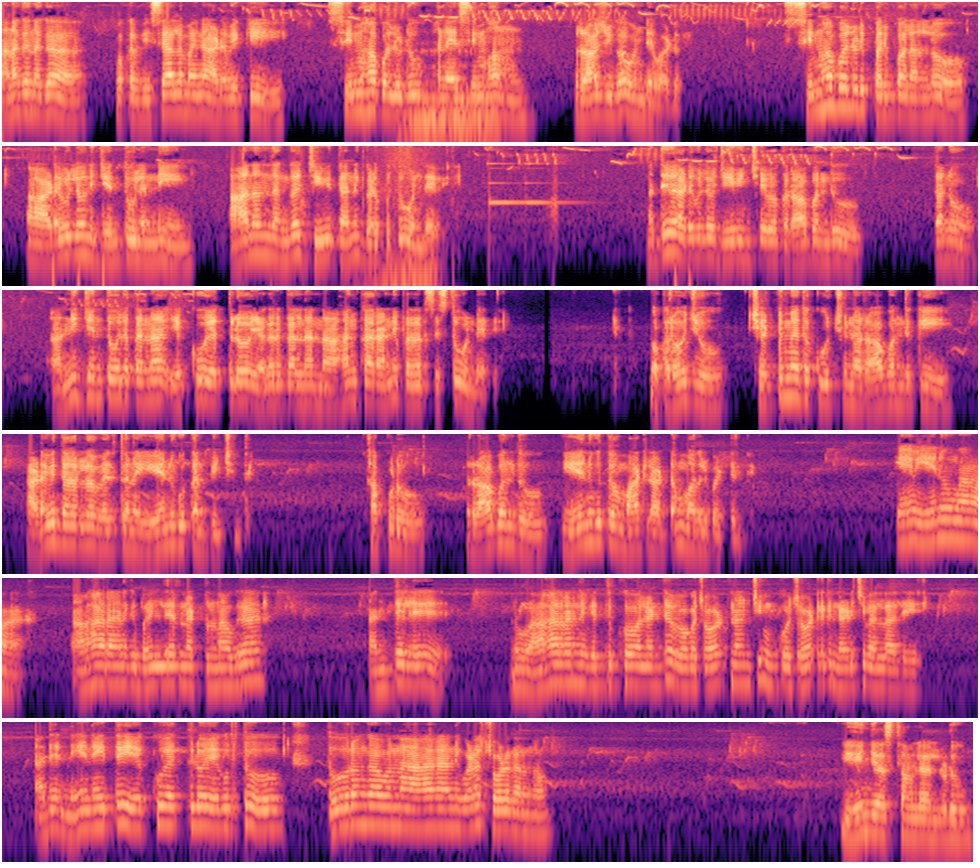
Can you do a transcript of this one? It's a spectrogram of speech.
అనగనగా ఒక విశాలమైన అడవికి సింహబలుడు అనే సింహం రాజుగా ఉండేవాడు. సింహబలుడి పరిపాలనలో ఆ అడవిలోని జంతువులన్నీ ఆనందంగా జీవితాన్ని గడుపుతూ ఉండేవి. అదే అడవిలో జీవించే ఒక రాబందు తను అన్ని జంతువుల కన్నా ఎక్కువ ఎత్తులో ఎగరగలనన్న అహంకారాన్ని ప్రదర్శిస్తూ ఉండేది. ఒకరోజు చెట్టు మీద కూర్చున్న రాబందుకి అడవి దారిలో వెళ్తున్న ఏనుగు కనిపించింది. అప్పుడు రాబందు ఏనుగుతో మాట్లాడటం మొదలుపెట్టింది. ఏం ఏనుగు మామ ఆహారానికి బయలుదేరినట్టున్నావుగా? అంతేలే నువ్వు ఆహారాన్ని వెతుక్కోవాలంటే ఒక చోట నుంచి ఇంకో చోటకి నడిచి వెళ్ళాలి. అదే నేనైతే ఎక్కువ ఎత్తులో ఎగురుతూ దూరంగా ఉన్న ఆహారాన్ని కూడా చూడగలను. ఏం చేస్తాంలే అల్లుడు?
